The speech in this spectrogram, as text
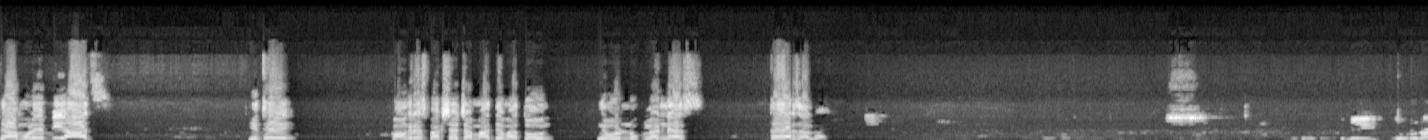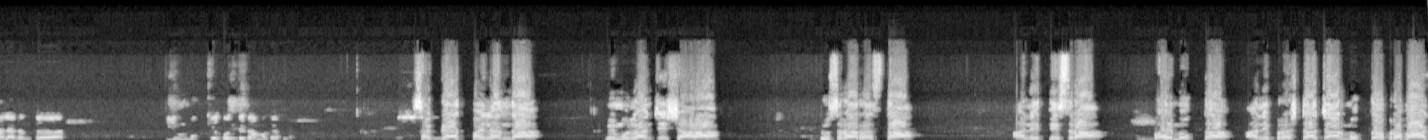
त्यामुळे मी आज इथे काँग्रेस पक्षाच्या माध्यमातून निवडणूक लढण्यास तयार झालो आहे. तुम्ही निवडून आल्यानंतर तीन मुख्य कोणते कामं करणार? सगळ्यात पहिल्यांदा मी मुलांची शाळा दुसरा रस्ता आणि तिसरा भयमुक्त आणि भ्रष्टाचार मुक्त प्रभाग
